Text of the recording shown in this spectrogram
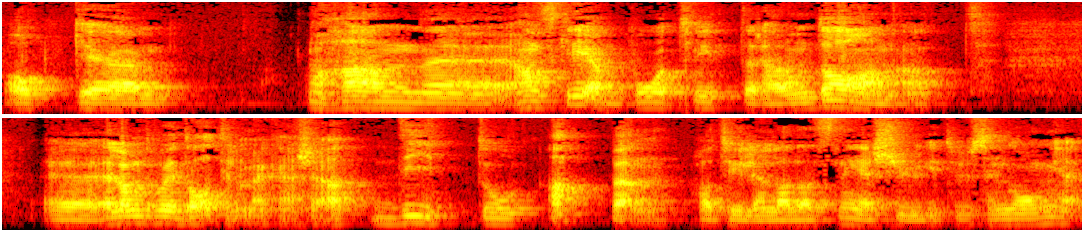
Och, eh, och han, eh, han skrev på Twitter häromdagen att eh, eller om det var idag till och med kanske, att Dito-appen har tydligen laddats ner 20 000 gånger.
